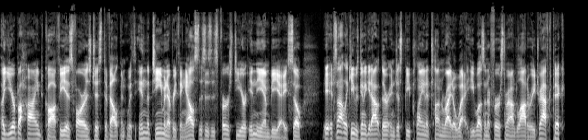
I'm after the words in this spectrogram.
a year behind Coffey as far as just development within the team and everything else. This is his first year in the NBA, so it's not like he was going to get out there and just be playing a ton right away. He wasn't a first round lottery draft pick.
